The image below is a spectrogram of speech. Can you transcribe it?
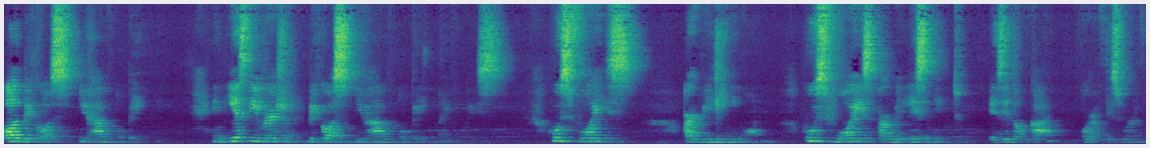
All because you have obeyed me. In ESV version, because you have obeyed my voice. Whose voice are we leaning on? Whose voice are we listening to? Is it of God or of this world?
